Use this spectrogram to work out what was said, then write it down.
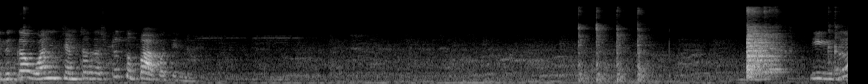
ಇದಕ್ಕ ಒಂದು ಚಮಚದಷ್ಟು ತುಪ್ಪ ಹಾಕೋತೀನಿ ಈಗ ಇದು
